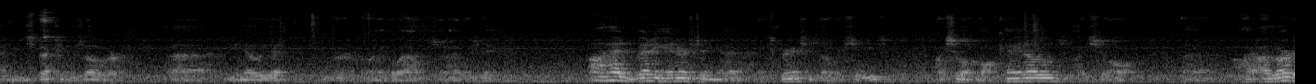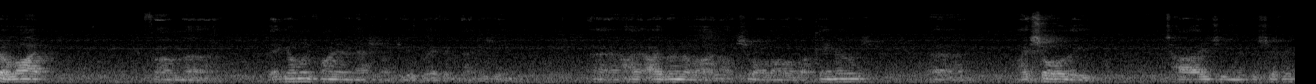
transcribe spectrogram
and the inspection was over, uh, you knew that you were going to go out. So that was it. I had many interesting uh, experiences overseas. I saw volcanoes. I saw. I, I learned a lot from uh, that you only find in a Geographic magazine. Uh, I, I learned a lot. I saw a lot of volcanoes. Uh, I saw the tides in the Pacific.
